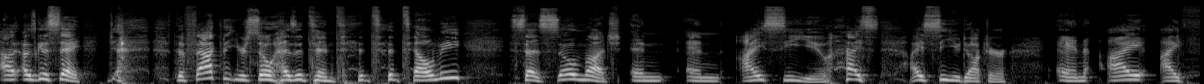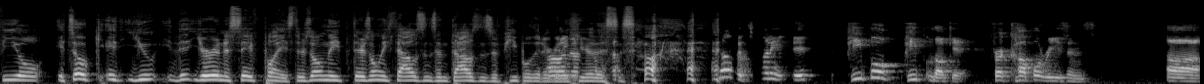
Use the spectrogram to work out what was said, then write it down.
I, I was gonna say, the fact that you're so hesitant to, to, tell me says so much, and and I see you, I, I see you, doctor, and I I feel it's okay. It, you you're in a safe place. There's only there's only thousands and thousands of people that are oh, going to no. hear this. So. no, it's funny. It people people look it for a couple reasons. Uh,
